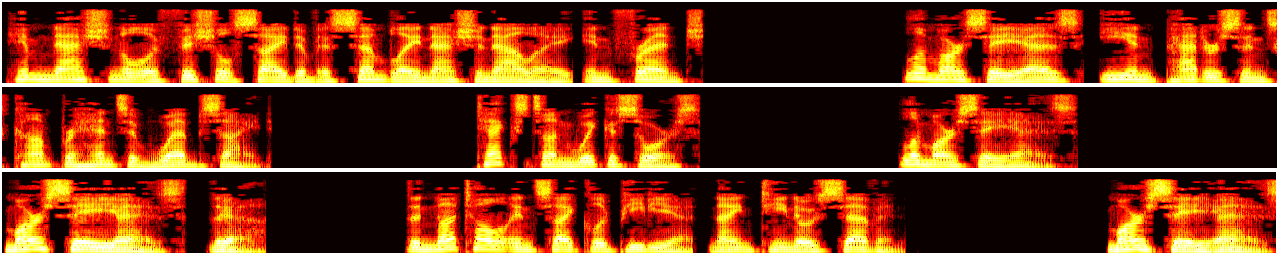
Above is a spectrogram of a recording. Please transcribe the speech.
hymn national official site of Assemblée nationale in French La Marseillaise, Ian Paterson's comprehensive website Texts on Wikisource La Marseillaise. Marseillaise, the the Nuttall Encyclopedia, 1907. Marseillaise.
